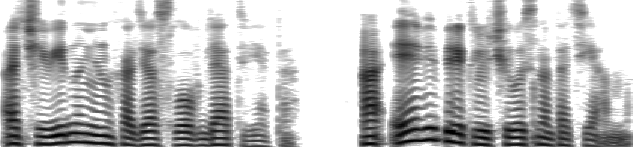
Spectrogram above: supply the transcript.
очевидно, не находя слов для ответа. А Эви переключилась на Татьяну.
